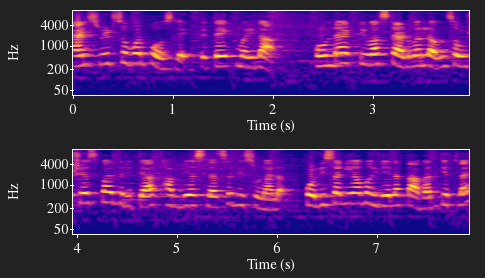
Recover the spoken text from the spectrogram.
अँड स्वीट समोर पोहोचले. तेथे एक महिला होंडा ॲक्टिवा स्टँडवर लावून संशयास्पदरित्या थांबली असल्याचं दिसून आलं. पोलिसांनी या महिलेला ताब्यात घेतलाय.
